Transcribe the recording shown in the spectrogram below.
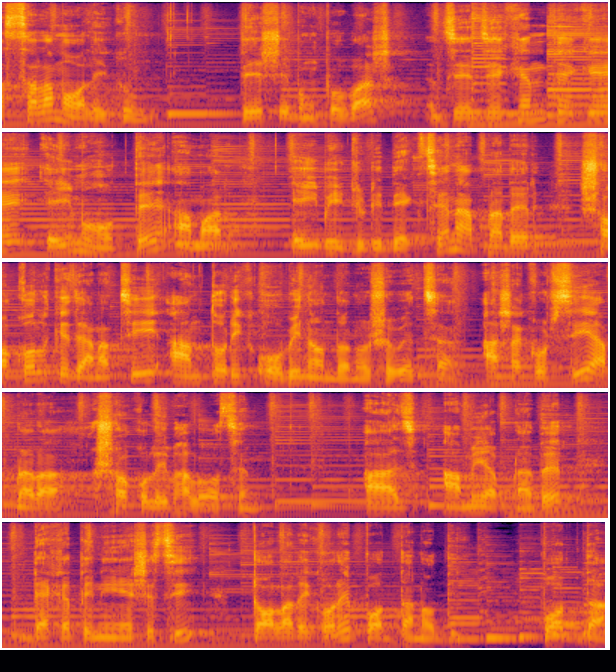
আসসালামু আলাইকুম। দেশ এবং প্রবাস, যে যেখান থেকে এই মুহূর্তে আমার এই ভিডিওটি দেখছেন, আপনাদের সকলকে জানাচ্ছি আন্তরিক অভিনন্দন ও শুভেচ্ছা। আশা করছি আপনারা সকলেই ভালো আছেন। আজ আমি আপনাদের দেখাতে নিয়ে এসেছি টলারে করে পদ্মা নদী। পদ্মা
